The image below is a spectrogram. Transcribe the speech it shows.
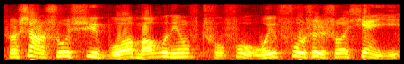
说《尚书续伯毛公鼎储赋为赋税说现疑》。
